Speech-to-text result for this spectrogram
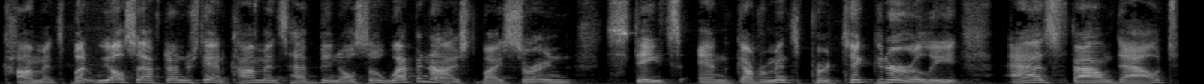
comments. But we also have to understand comments have been also weaponized by certain states and governments, particularly as found out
